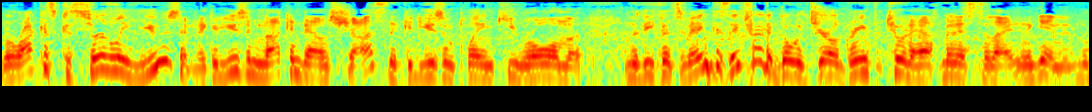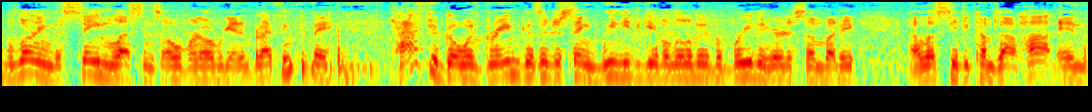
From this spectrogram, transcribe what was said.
the Rockets could certainly use him? They could use him knocking down shots. They could use him playing key role on the on the defensive end because they tried to go with Gerald Green for two and a half minutes tonight. And again, we're learning the same lessons over and over again. But I think that they have to go with Green because they're just saying we need to give a little bit of a breather here to somebody. Uh, let's see if he comes out hot, and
